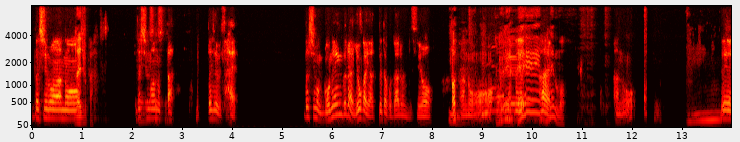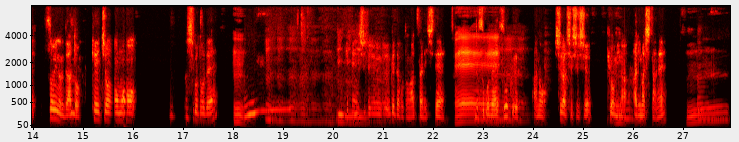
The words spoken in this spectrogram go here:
私もあの、大丈夫か？私もあの、大丈夫そうですねあ、大丈夫です。はい。私も5年ぐらいヨガやってたことあるんですよ。ああの、5年？年。ええー、はい5年も？あの、うんで、そういうので、あと、傾聴も仕事でう。うんんうんうんうんうんうんうん研修受けたことがあったりして、ええー。でそこですごくうん、あの、シュラシュシュシュ、興味がありましたね。うーん。うん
